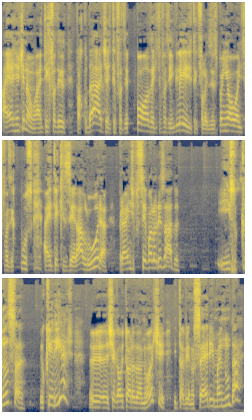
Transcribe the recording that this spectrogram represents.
Aí a gente não, a gente tem que fazer faculdade, a gente tem que fazer pós, a gente tem que fazer inglês, a gente tem que falar espanhol, a gente tem que fazer curso, a gente tem que zerar a lura pra gente ser valorizado. E isso cansa. Eu queria eh, chegar 8 horas da noite e tá vendo série, mas não dá.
